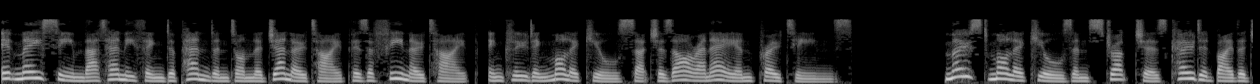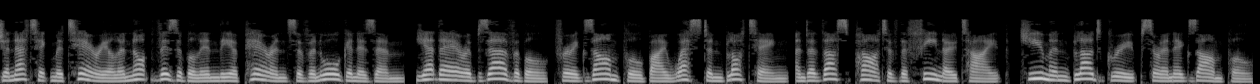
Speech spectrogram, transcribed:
It may seem that anything dependent on the genotype is a phenotype, including molecules such as RNA and proteins. Most molecules and structures coded by the genetic material are not visible in the appearance of an organism, yet they are observable for example by Western blotting and are thus part of the phenotype. Human blood groups are an example.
